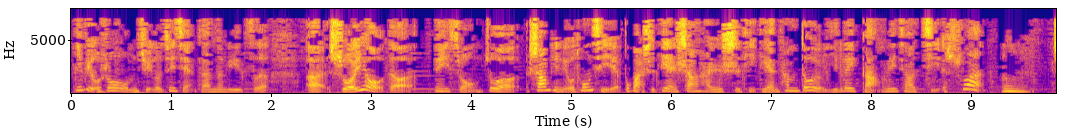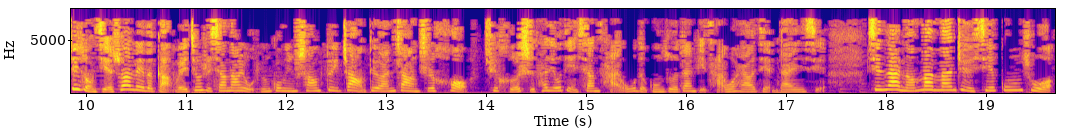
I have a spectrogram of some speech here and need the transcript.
你比如说，我们举个最简单的例子，呃，所有的那种做商品流通企业，不管是电商还是实体店，他们都有一类岗位叫结算。嗯这种结算类的岗位，就是相当于我跟供应商对账，对完账之后去核实，它有点像财务的工作，但比财务还要简单一些。现在呢，慢慢这些工作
